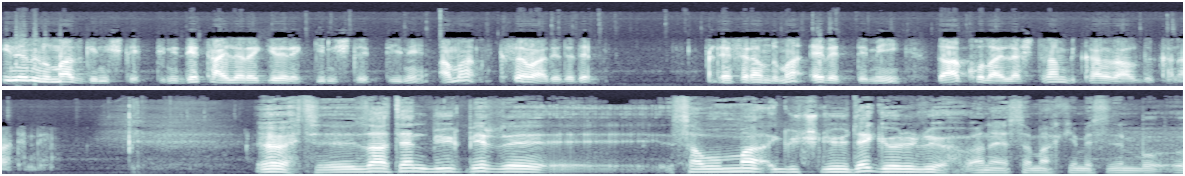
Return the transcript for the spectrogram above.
inanılmaz genişlettiğini, detaylara girerek genişlettiğini ama kısa vadede de referanduma evet demeyi daha kolaylaştıran bir karar aldığı kanaatindeyim. Evet, e, zaten büyük bir e, savunma güçlüğü de görülüyor Anayasa Mahkemesi'nin bu e,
